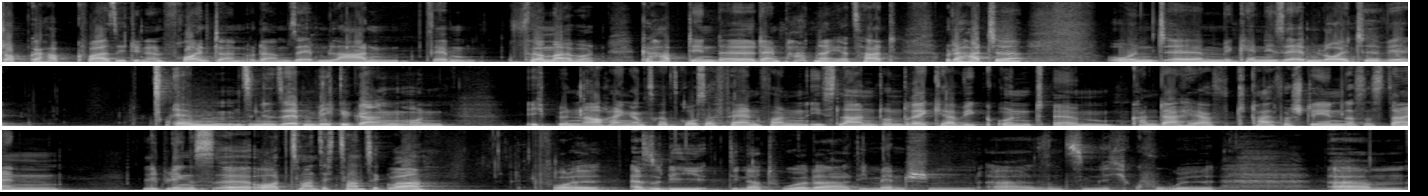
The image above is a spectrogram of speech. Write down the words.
Job gehabt, quasi, den ein Freund dann oder im selben Laden, selben Firma gehabt, den äh, dein Partner jetzt hat oder hatte. Und ähm, wir kennen dieselben Leute, wir ähm, sind denselben Weg gegangen und ich bin auch ein ganz, ganz großer Fan von Island und Reykjavik und ähm, kann daher total verstehen, dass es dein Lieblingsort 2020 war. Voll. Also die, die Natur da, die Menschen äh, sind ziemlich cool. Ähm,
